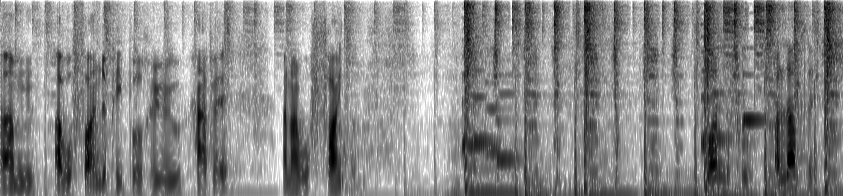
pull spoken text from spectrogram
Um, I will find the people who have it and I will fight them. Wonderful. I love this.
